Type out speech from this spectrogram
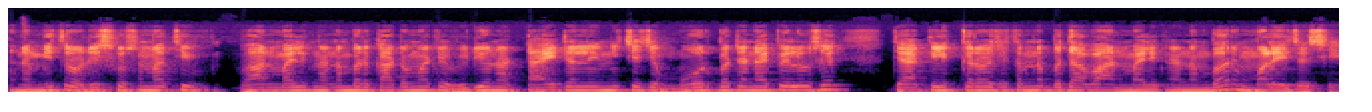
અને મિત્રો ડિસ્ક્રિપ્શનમાંથી વાહન માલિકના નંબર કાઢવા માટે વિડીયોના ટાઇટલની નીચે જે મોર બટન આપેલું છે, ત્યાં ક્લિક કરવાથી તમને બધા વાહન માલિકના નંબર મળી જશે.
